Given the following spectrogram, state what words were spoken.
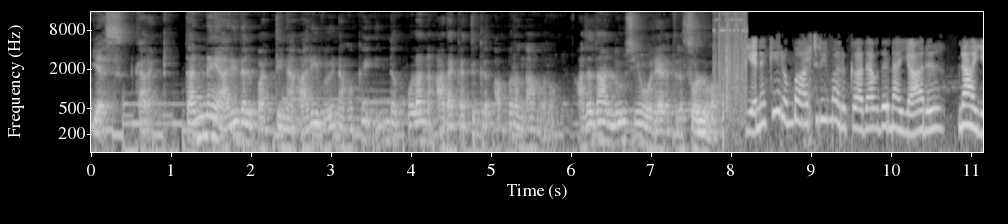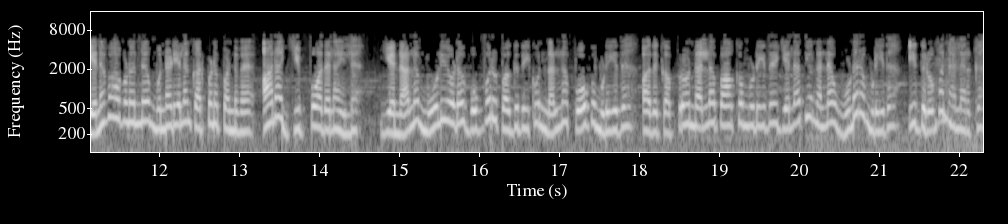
yes correct தன்னை அறிதல் பத்தின அறிவு நமக்கு இந்த புலன் அடக்கத்துக்கு அப்புறம் தான் வரும். அதை தான் லூசியும் ஒரு இடத்துல சொல்லுவா. எனக்கே ரொம்ப ஆச்சரியமா இருக்கு. அதாவது நான் யாரு? நான் என்னவாகணும்னு முன்னாடியெல்லாம் கற்பனை பண்ணுவேன். ஆனா இப்போ அதெல்லாம் இல்ல. என்னால மூளையோட ஒவ்வொரு பகுதிக்கும் நல்லா போக முடியுது. அதுக்கப்புறம் நல்லா பார்க்க முடியுது. எல்லாத்தையும் நல்லா உணர முடியுது. இது ரொம்ப நல்லா இருக்கு.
